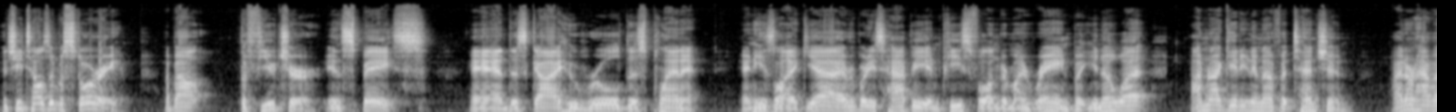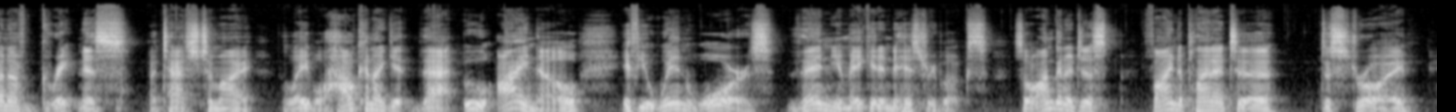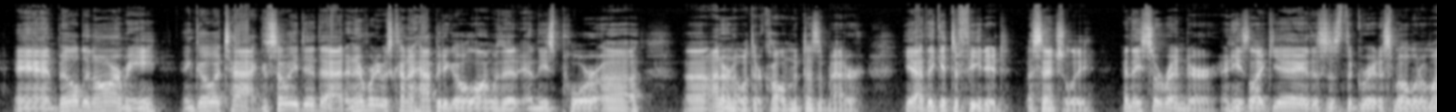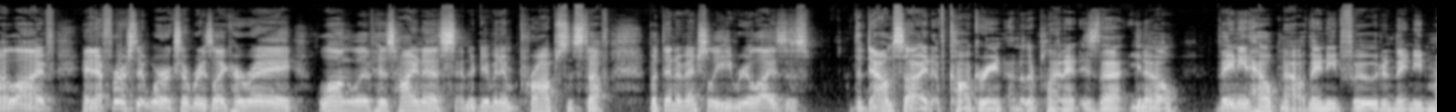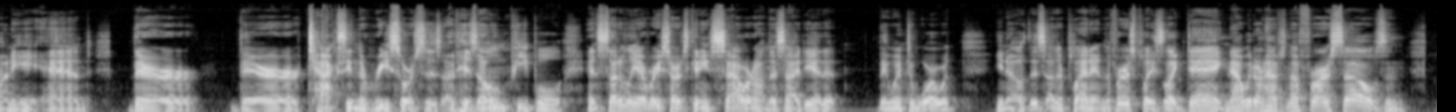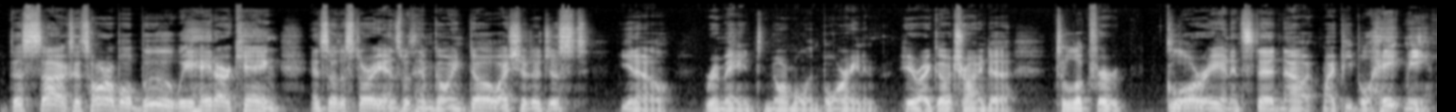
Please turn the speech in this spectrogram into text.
and she tells him a story about the future in space and this guy who ruled this planet. And he's like, Yeah, everybody's happy and peaceful under my reign, but you know what? I'm not getting enough attention. I don't have enough greatness attached to my label. How can I get that? Ooh, I know. If you win wars, then you make it into history books. So I'm going to just find a planet to destroy and build an army and go attack. And so he did that, and everybody was kind of happy to go along with it. And these poor, uh, uh, I don't know what they're called, and it doesn't matter. Yeah, they get defeated essentially, and they surrender. And he's like, "Yay, this is the greatest moment of my life." And at first it works. Everybody's like, "Hooray! Long live His Highness!" And they're giving him props and stuff. But then eventually he realizes the downside of conquering another planet is that you know they need help now. They need food and they need money, and they're they're taxing the resources of his own people. And suddenly everybody starts getting soured on this idea that they went to war with you know this other planet in the first place. Like, dang, now we don't have enough for ourselves, and this sucks. It's horrible. Boo! We hate our king. And so the story ends with him going, "Doe, I should have just you know remained normal and boring." And here I go trying to to look for glory, and instead now my people hate me.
